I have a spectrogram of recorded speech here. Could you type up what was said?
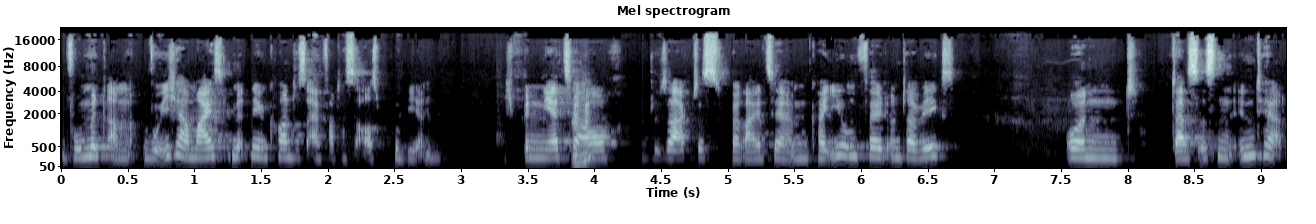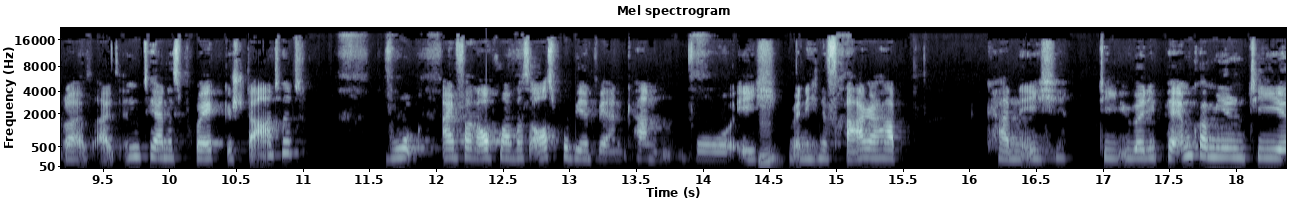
womit am, wo ich am meisten mitnehmen konnte, ist einfach das Ausprobieren. Ich bin jetzt mhm. ja auch, du sagtest, bereits ja im KI-Umfeld unterwegs. Und das ist ein intern, oder als internes Projekt gestartet, wo einfach auch mal was ausprobiert werden kann, wo ich, mhm. wenn ich eine Frage habe, kann ich die über die PM-Community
